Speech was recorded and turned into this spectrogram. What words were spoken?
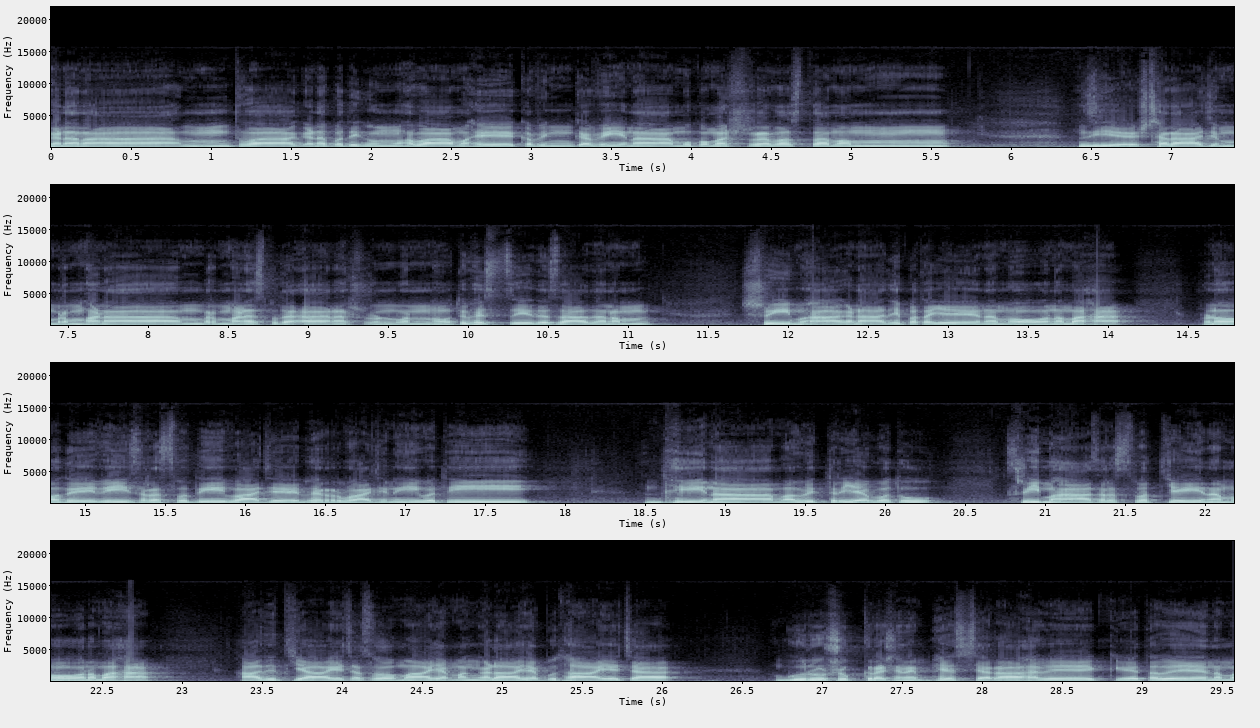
गणना गणपति गणपतिगुं हवामहे कविं ज्येष्ठराज ज्येष्ठराजं ब्रह्मणां ब्रह्मणस्पदान शृण्वन्होतिभिश्चेदसादनं श्रीमहागणाधिपतये नमो नम। प्रणो देवी सरस्वती वाजेभिर्वाजिनीवती। धीनामभित्र्यवतु। श्रीमहासरस्वत्यै नमो नम। आदि सोमाय, मंगलाय बुधा च। చ గురుశుక్రశనిభ్యశ్చ కేతవే నమ.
